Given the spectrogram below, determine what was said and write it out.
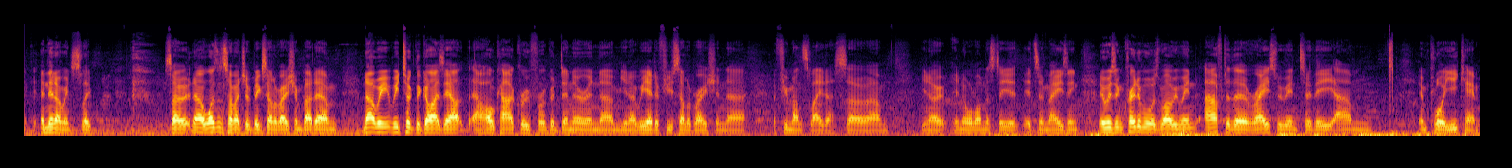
okay. and then I went to sleep. So no, it wasn't so much of a big celebration, but um, no, we, we took the guys out, our whole car crew, for a good dinner, and um, you know we had a few celebration uh, a few months later. So um, you know, in all honesty, it, it's amazing. It was incredible as well. We went after the race. We went to the um, employee camp.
